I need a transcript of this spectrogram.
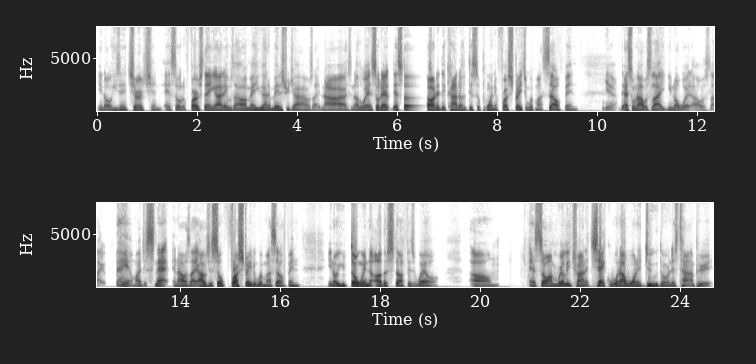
you know, he's in church, and and so the first thing out, they was like, oh man, you got a ministry job. I was like, nah, it's another way, and so that that started to kind of disappointing frustration with myself, and yeah. That's when I was like, you know what? I was like, bam, I just snapped. And I was like, I was just so frustrated with myself. And, you know, you throw in the other stuff as well. Um, and so I'm really trying to check what I want to do during this time period.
